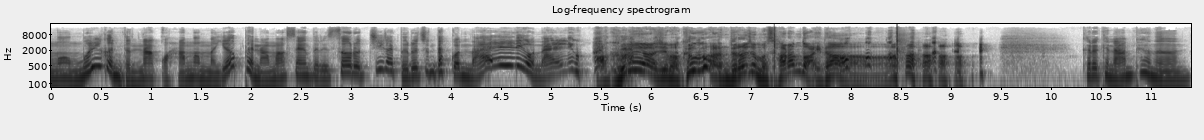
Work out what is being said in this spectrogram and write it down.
뭐 물건도 났고 하면 막 옆에 남학생들이 서로 찌가 들어 준다고 난리고 난리고. 아 그래야지 막 그거 안 들어주면 사람도 아니다. 그렇게 남편은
